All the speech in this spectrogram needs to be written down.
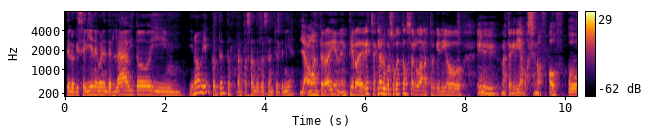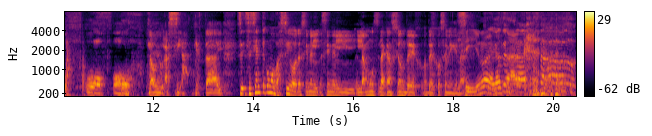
de lo que se viene con Etherlab y todo. Y, y no, bien, contento. Están pasando cosas entretenidas. Ya vamos a entrar ahí en, en tierra derecha. Claro, por supuesto, un saludo a nuestro querido, eh, nuestra querida voz en Off, off, off, off, off. Claudio García, que está ahí. Se, se siente como vacío ahora sin, el, sin el, la, mus- la canción de, de José Miguel. ¿eh? Sí, yo no la voy a cantar.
